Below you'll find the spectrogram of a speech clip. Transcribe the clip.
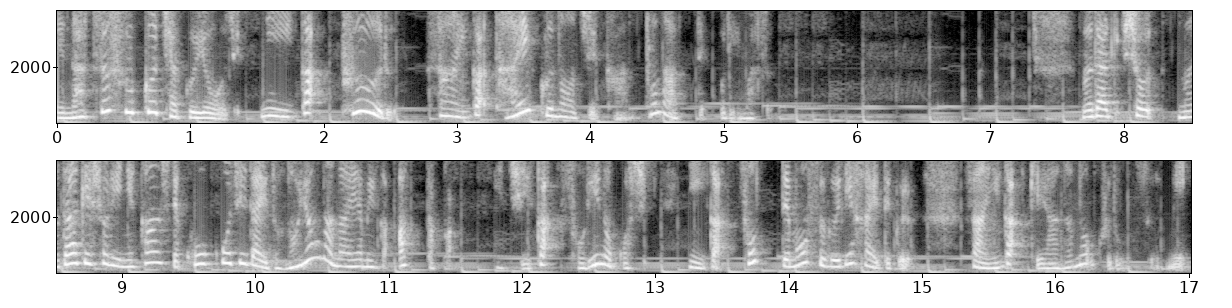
え夏服着用時、2位がプール、3位が体育の時間となっております。無駄毛無駄毛処理に関して高校時代どのような悩みがあったか。1位が反り残し、2位が反ってもすぐに生えてくる、3位が毛穴の黒ずみ、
